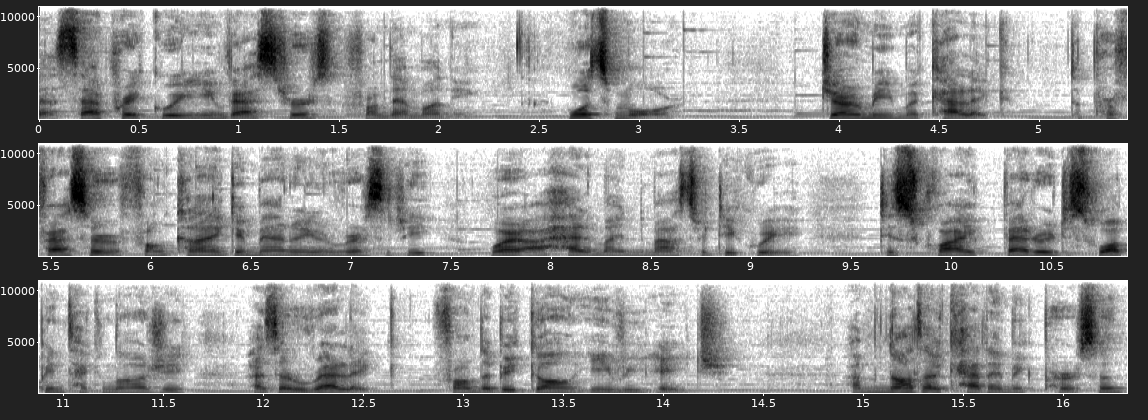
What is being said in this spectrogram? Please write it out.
that separate green investors from their money. What's more, Jeremy Michalek, the professor from Carnegie Mellon University, where I had my master's degree, described battery swapping technology as a relic from the bygone EV age. I'm not an academic person,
